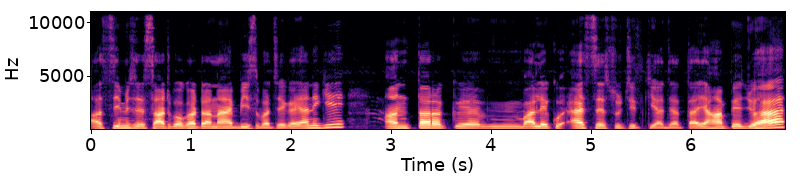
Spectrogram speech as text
अस्सी में से साठ को घटाना है, बीस बचेगा। यानी कि अंतर वाले को एस से सूचित किया जाता है। यहाँ पे जो है,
